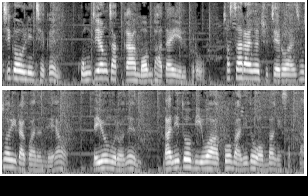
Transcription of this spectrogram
찍어 올린 책은 공지영 작가 먼 바다의 일부로 첫사랑을 주제로 한 소설이라고 하는데요. 내용으로는 많이도 미워하고 많이도 원망했었다.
